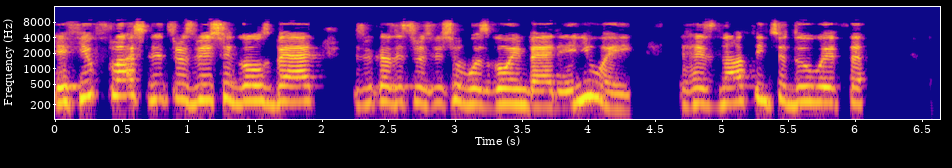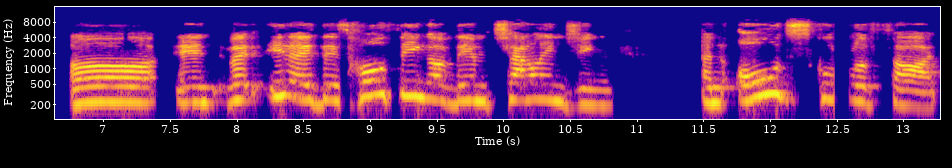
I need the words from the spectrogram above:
if you flush, the transmission goes bad, it's because the transmission was going bad anyway. It has nothing to do with, uh, uh and, but, you know, this whole thing of them challenging an old school of thought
